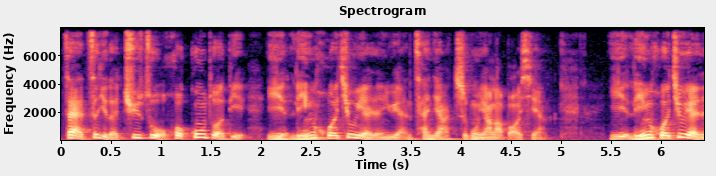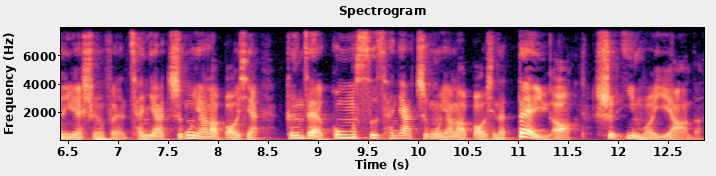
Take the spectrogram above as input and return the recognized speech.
在自己的居住或工作地以灵活就业人员参加职工养老保险。以灵活就业人员身份参加职工养老保险，跟在公司参加职工养老保险的待遇啊，是一模一样的。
